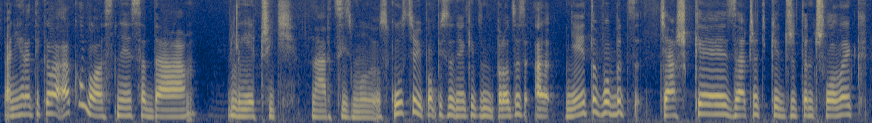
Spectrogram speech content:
Pani Ratiková, ako vlastne sa dá liečiť narcizmu? Skúste mi popísať nejaký ten proces a nie je to vôbec ťažké začať, keďže ten človek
